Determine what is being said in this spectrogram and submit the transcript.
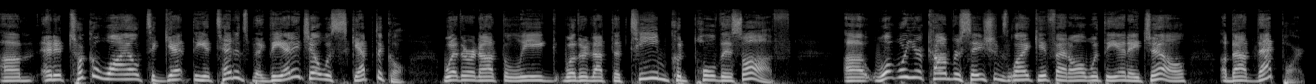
Um, and it took a while to get the attendance back. The NHL was skeptical whether or not the league, whether or not the team could pull this off. Uh, what were your conversations like, if at all, with the NHL about that part?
